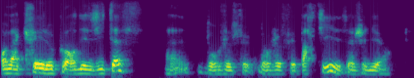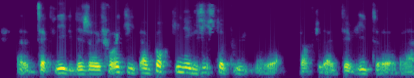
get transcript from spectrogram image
On a créé le corps des ITEF, hein, dont, je fais, partie, les ingénieurs euh, techniques des eaux et forêts, qui, un corps qui n'existe plus. Donc, il a été vite, euh,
